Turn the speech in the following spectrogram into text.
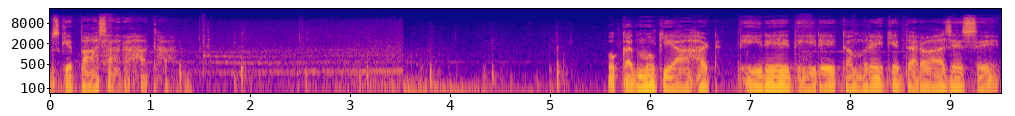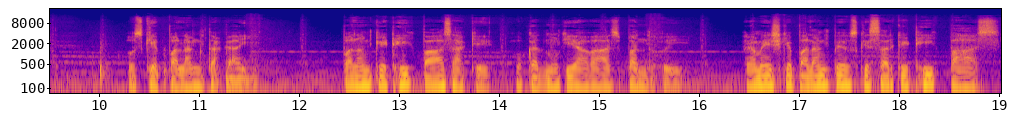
उसके पास आ रहा था। वो कदमों की आहट धीरे धीरे कमरे के दरवाजे से उसके पलंग तक आई। पलंग के ठीक पास आके वो कदमों की आवाज़ बंद हुई। रमेश के पलंग पे उसके सर के ठीक पास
